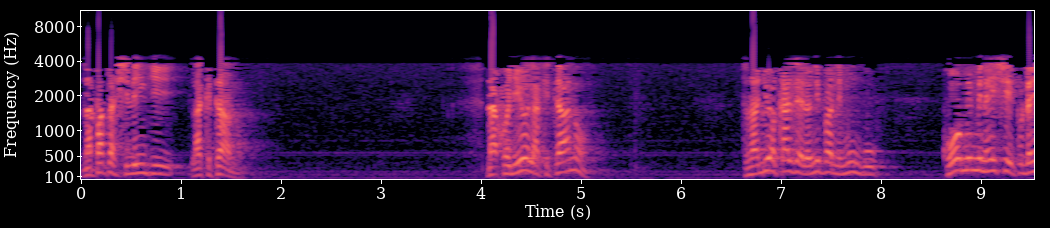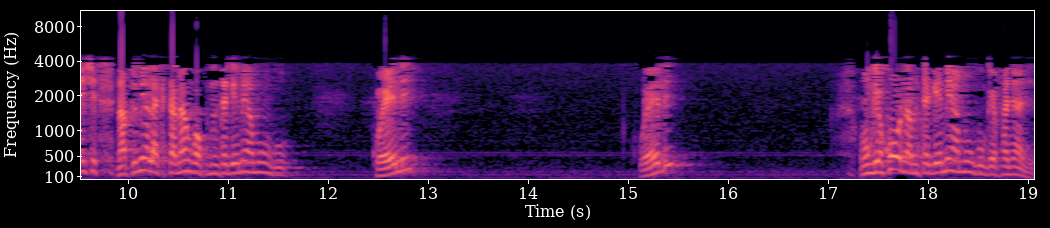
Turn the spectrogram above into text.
napata shilingi laki tano. Na kwenye hiyo laki tano tunajua kazi alionipa ni mungu. Kwao mimi naishi tunaishi natumia laki tano yangu kwa kumtegemea mungu. Kweli? Kweli? Ungekuwa unamtegemea mungu ungefanyaje?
